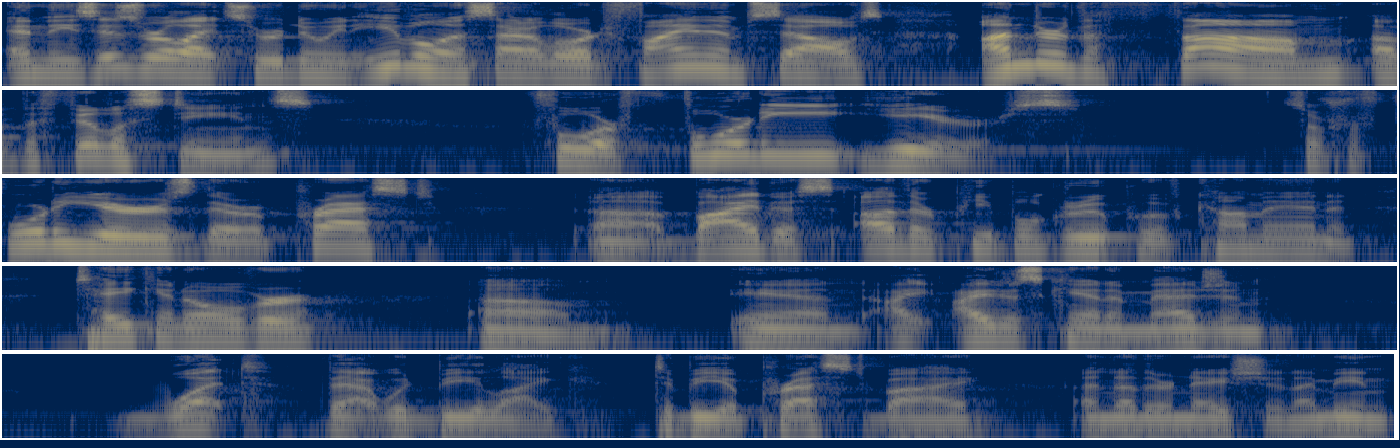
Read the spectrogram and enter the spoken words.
and these Israelites who are doing evil in the sight of the Lord find themselves under the thumb of the Philistines for 40 years. So, for 40 years, they're oppressed uh, by this other people group who have come in and taken over. Um, and I, I just can't imagine what that would be like to be oppressed by another nation. I mean,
